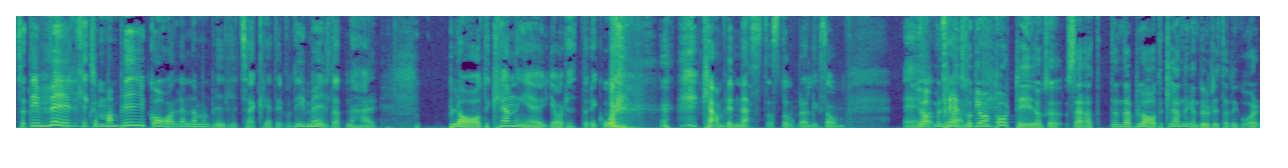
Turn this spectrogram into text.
så det är möjligt. Liksom, man blir ju galen när man blir lite så här kreativ. Och det är möjligt att den här bladklänningen jag ritade igår kan bli nästa stora liksom, eh, ja, men det man inte trend. får glömma bort det är ju också så här att den där bladklänningen du ritade igår,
